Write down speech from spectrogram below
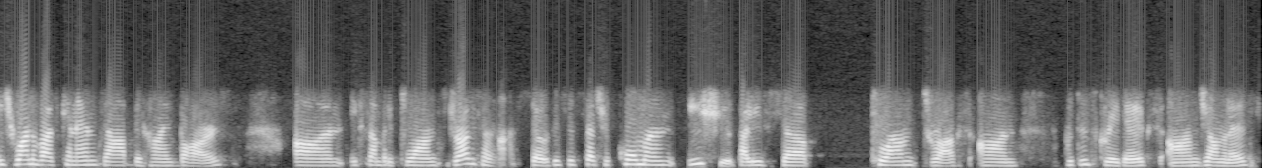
Each one of us can end up behind bars um, if somebody plants drugs on us. So this is such a common issue. Police uh, plant drugs on Putin's critics, on journalists,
